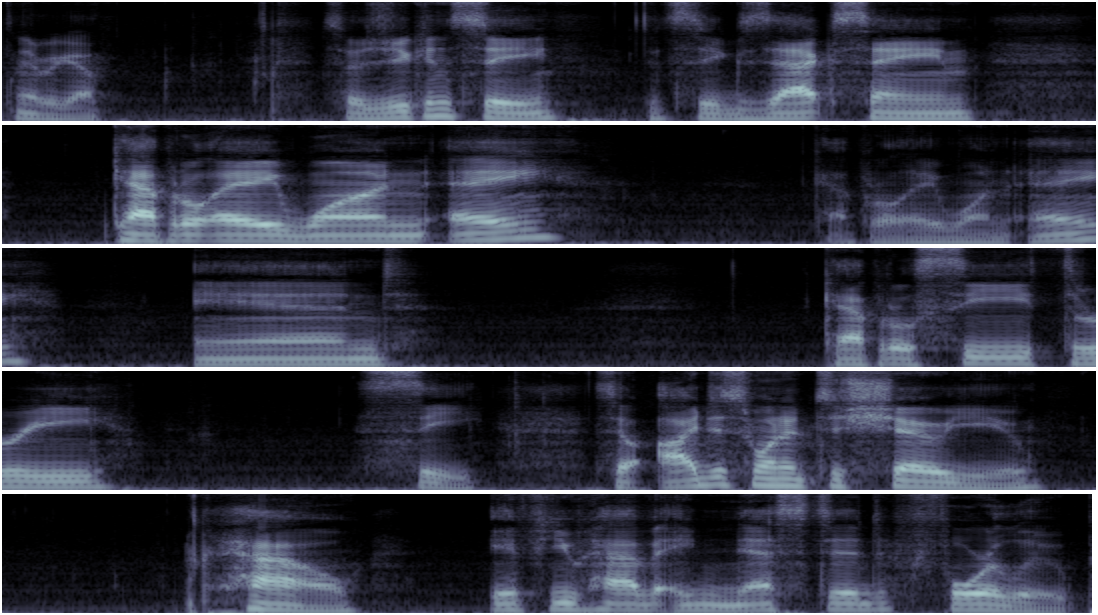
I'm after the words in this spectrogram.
There we go. So as you can see, it's the exact same capital A1A, capital A1A, and capital C3C. So I just wanted to show you how if you have a nested for loop,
